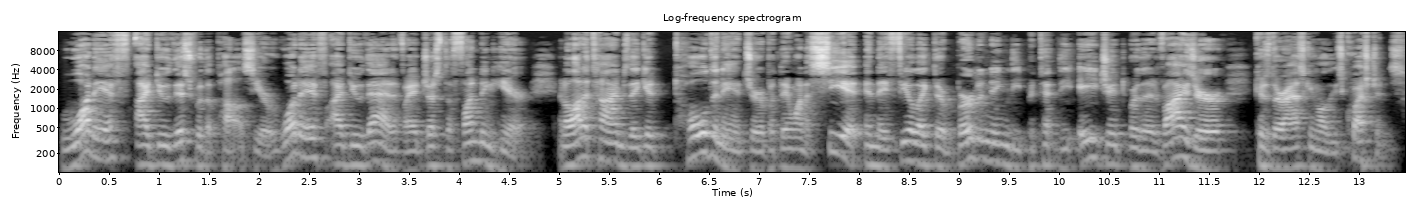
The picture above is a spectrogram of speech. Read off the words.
what if I do this with a policy, or what if I do that if I adjust the funding here?" And a lot of times they get told an answer, but they want to see it, and they feel like they're burdening the the agent or the advisor because they're asking all these questions.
